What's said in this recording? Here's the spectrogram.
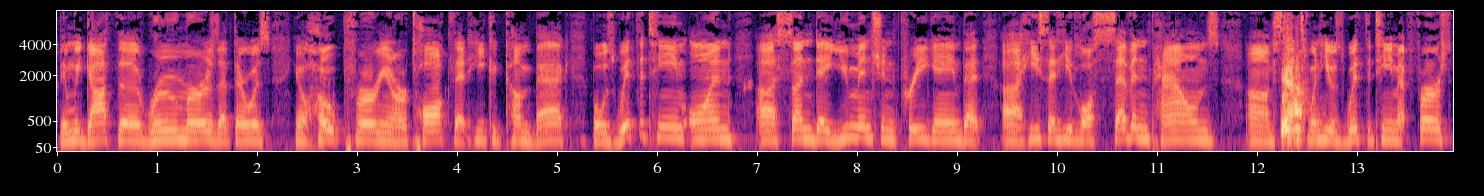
then we got the rumors that there was, you know, hope for, you know, or talk that he could come back, but was with the team on uh, Sunday. You mentioned pregame that uh, he said he'd lost seven pounds um, since yeah. when he was with the team at first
